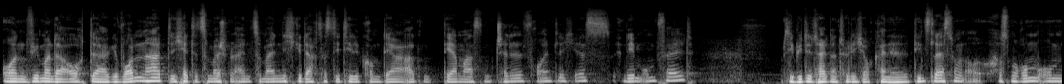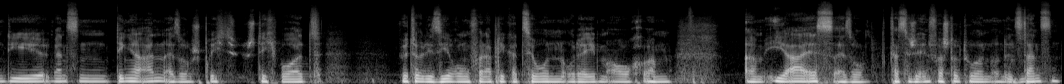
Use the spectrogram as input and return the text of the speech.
und wie man da auch da gewonnen hat. Ich hätte zum Beispiel einen, zum einen nicht gedacht, dass die Telekom derart, dermaßen channelfreundlich ist in dem Umfeld. Sie bietet halt natürlich auch keine Dienstleistungen au- außenrum um die ganzen Dinge an, also sprich Stichwort Virtualisierung von Applikationen oder eben auch ähm, ähm, IaaS, also klassische Infrastrukturen und Instanzen.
